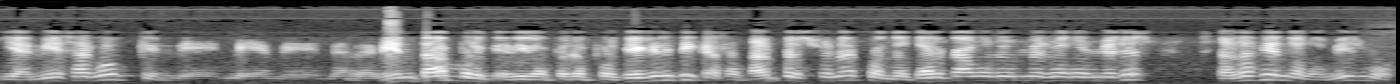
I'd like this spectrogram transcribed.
y a mí es algo que me, me, me, me revienta porque digo, pero ¿por qué criticas a tal persona cuando tú al cabo de un mes o dos meses estás haciendo lo mismo?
